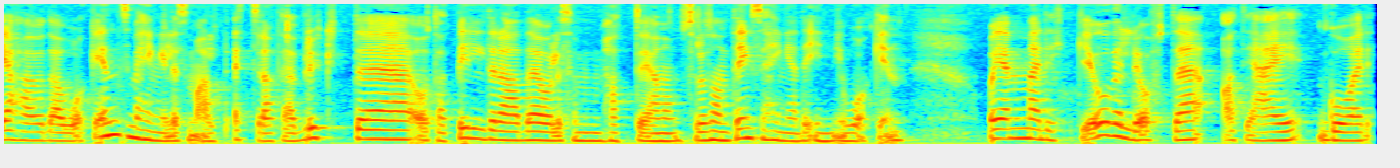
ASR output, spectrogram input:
jeg har jo da walk-in, som jeg henger liksom alt etter at jeg har brukt det og tatt bilder av det og liksom hatt det i annonser og sånne ting, så henger jeg det inn i walk-in. Og jeg merker jo veldig ofte at jeg går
